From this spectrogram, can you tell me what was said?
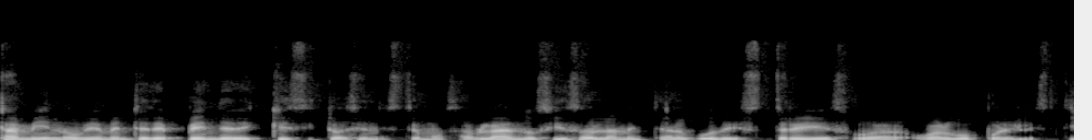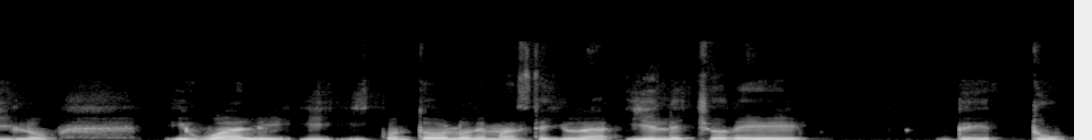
también obviamente depende de qué situación estemos hablando. Si es solamente algo de estrés o, algo por el estilo, igual y, y- y con todo lo demás te ayuda. Y el hecho de, de tú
